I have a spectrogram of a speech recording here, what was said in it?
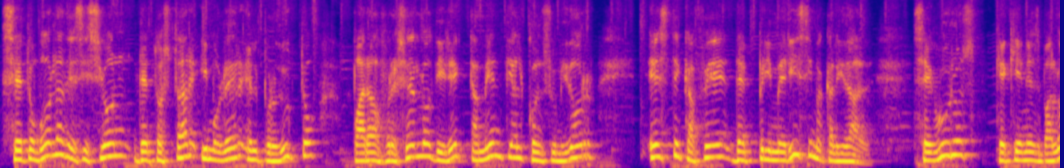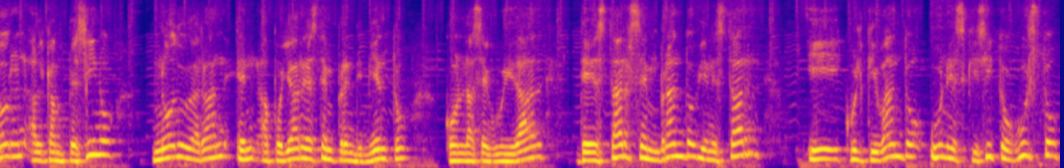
se tomó la decisión de tostar y moler el producto para ofrecerlo directamente al consumidor este café de primerísima calidad, seguros que quienes valoran al campesino no dudarán en apoyar este emprendimiento con la seguridad de estar sembrando bienestar y cultivando un exquisito gusto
